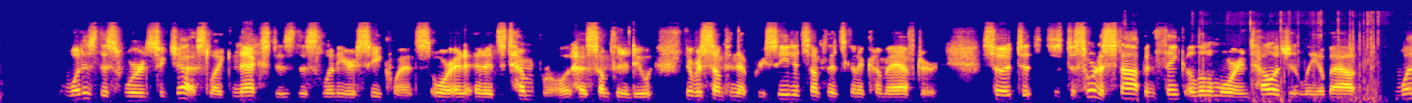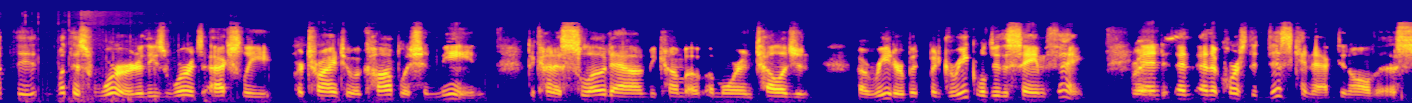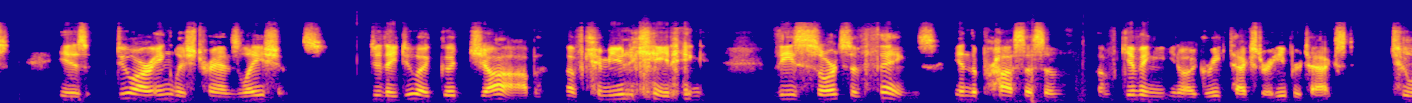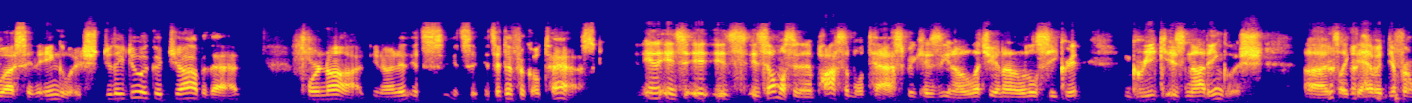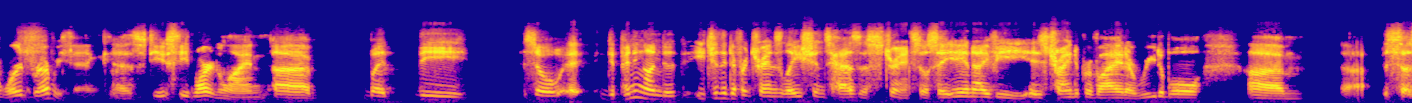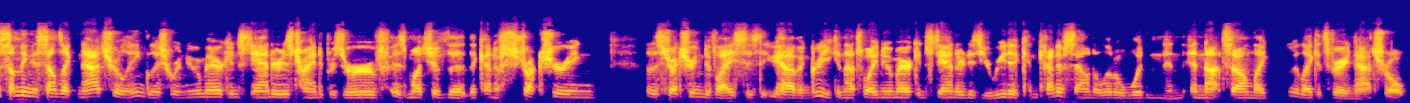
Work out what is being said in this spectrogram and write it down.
what does this word suggest? Like next is this linear sequence, or and, and, it's temporal. It has something to do. There was something that preceded, something that's going to come after. So to, to, to sort of stop and think a little more intelligently about what the what this word or these words actually are trying to accomplish and mean, to kind of slow down, become a, a more intelligent uh, reader. But but Greek will do the same thing. Right. And, and and of course the disconnect in all this is do our English translations do they do a good job of communicating these sorts of things in the process of, of giving you know a Greek text or a Hebrew text to us in English? Do they do a good job of that or not? You know, and it's it's it's a difficult task. It's it's it's almost an impossible task because you know, let you in on a little secret. Greek is not English. Uh, it's like they have a different word for everything. Uh, Steve Steve Martin line. Uh, but the so uh, depending on the, each of the different translations has a strength. So say NIV is trying to provide a readable. Um, uh, so something that sounds like natural English, where New American Standard is trying to preserve as much of the, the kind of structuring the structuring devices that you have in Greek, and that's why New American Standard, as you read it, can kind of sound a little wooden and, and not sound like like it's very natural.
